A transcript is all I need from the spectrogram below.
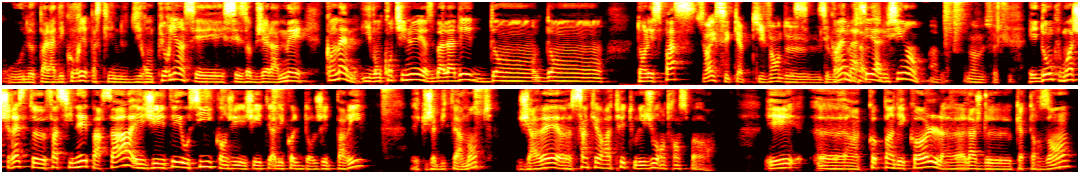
ou ne pas la découvrir parce qu'ils ne nous diront plus rien ces, ces objets-là. Mais quand même, ils vont continuer à se balader dans dans dans l'espace. C'est vrai que c'est captivant de. C'est quand même ça. assez hallucinant. Ah bah, non, mais ça. Et donc moi je reste fasciné par ça et j'ai été aussi quand j'ai j'ai été à l'école d'Angers de Paris et que j'habitais à Mantes, j'avais 5 heures à tuer tous les jours en transport. Et euh, un copain d'école à l'âge de 14 ans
